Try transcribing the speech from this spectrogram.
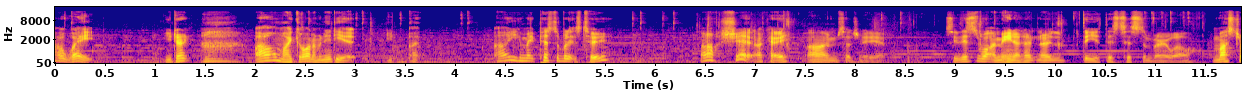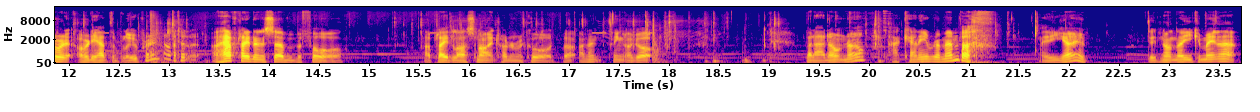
Oh, wait. You don't... Oh my god, I'm an idiot. You, I, oh, you can make pistol bullets too? Oh, shit. Okay. I'm such an idiot. See, this is what I mean. I don't know the, the, this system very well. I must already have the blueprint? I don't know. I have played on a server before. I played last night trying to record, but I don't think I got... But I don't know. I can't even remember. there you go. Did not know you can make that.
